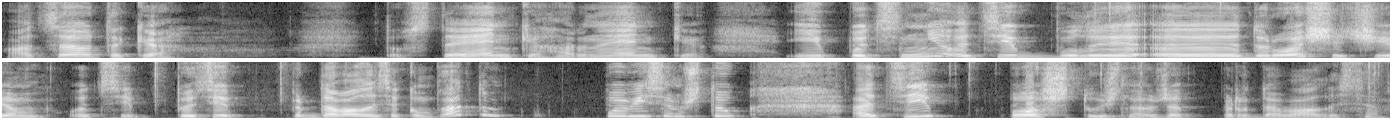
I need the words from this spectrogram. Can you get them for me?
А це отаке товстеньке, гарненьке. І по ціні оці були е, дорожчі, ніж оці. Оці продавалися комплектом по 8 штук, а ці поштучно вже продавалися.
